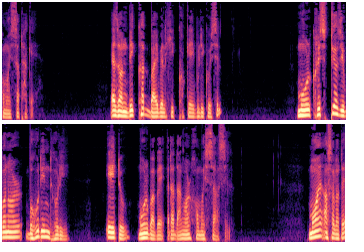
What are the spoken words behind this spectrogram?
সমস্যা থাকে। এজন বিখ্যাত বাইবেল শিক্ষকে বুলি কৈছিল মোৰ খ্ৰীষ্টীয় জীৱনৰ বহুদিন ধৰি এইটো মোৰ বাবে এটা ডাঙৰ সমস্যা আছিল। মই আচলতে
